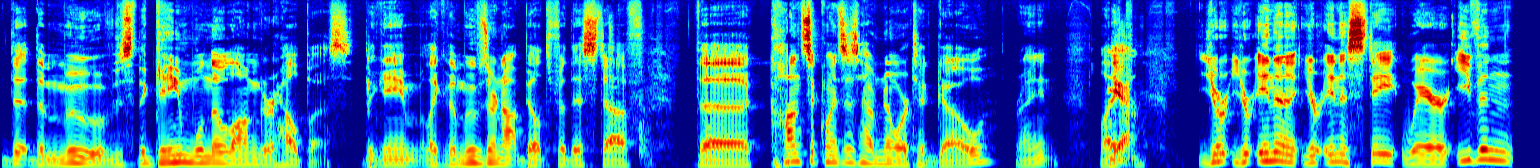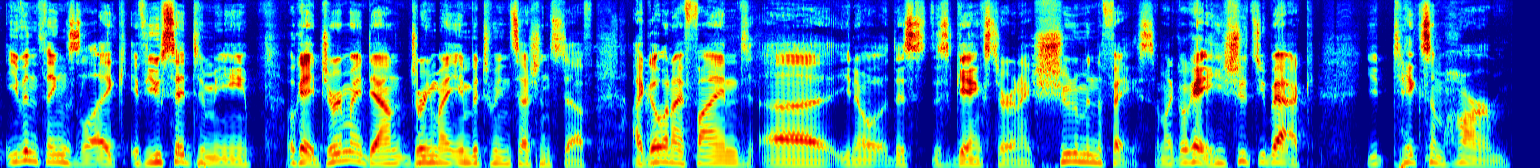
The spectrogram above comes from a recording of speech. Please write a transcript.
The, the moves the game will no longer help us the game like the moves are not built for this stuff the consequences have nowhere to go right like Yeah. You're you're in a you're in a state where even even things like if you said to me okay during my down during my in between session stuff i go and i find uh you know this this gangster and i shoot him in the face. I'm like okay he shoots you back. You take some harm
